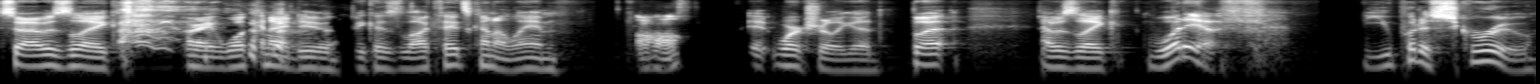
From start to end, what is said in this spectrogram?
So I was like, all right, what can I do? Because Loctite's kind of lame. Uh huh. It works really good, but I was like, what if you put a screw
